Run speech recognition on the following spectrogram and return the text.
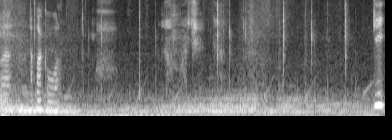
Uh, Paco. Geek,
